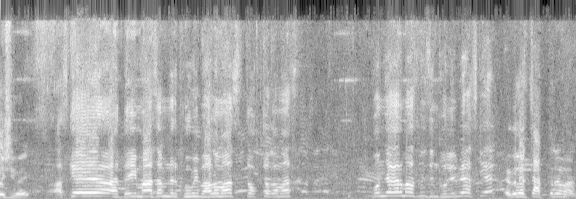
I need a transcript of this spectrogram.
বেশি ভাই? আজকে দেই মাছ আপনার খুবই ভালো মাছ চকচকা মাছ। কোন জায়গার মাছ লইছেন খলিল ভাই আজকে? এগুলো চাঁদপুরের মাছ।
